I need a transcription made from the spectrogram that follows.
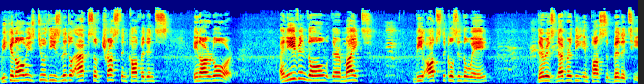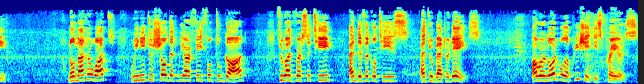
We can always do these little acts of trust and confidence in our Lord. And even though there might be obstacles in the way, there is never the impossibility. No matter what, we need to show that we are faithful to God through adversity and difficulties and through better days. Our Lord will appreciate these prayers,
